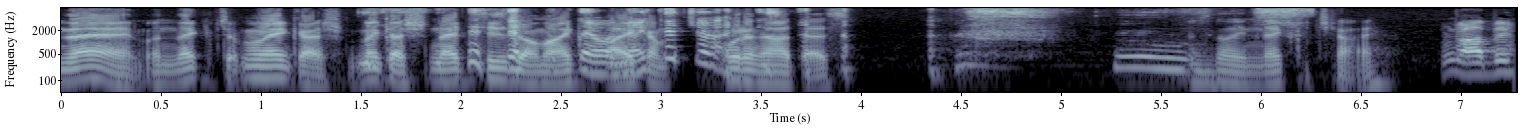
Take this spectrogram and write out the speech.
Nē, man, nekača, man vienkārši, vienkārši necis izdomāja, ka laikam nekačājas? urināties. Es galīgi nekačāju. Labi.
